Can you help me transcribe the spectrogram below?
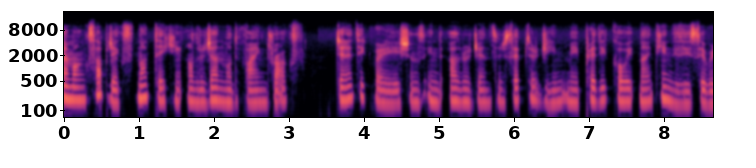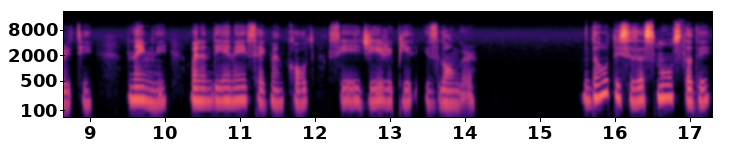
Among subjects not taking androgen modifying drugs, genetic variations in the androgen receptor gene may predict COVID 19 disease severity, namely when a DNA segment called CAG repeat is longer. Though this is a small study,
